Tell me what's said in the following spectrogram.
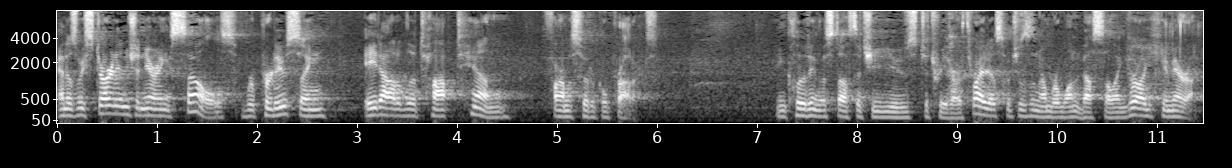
And as we start engineering cells, we're producing eight out of the top 10 pharmaceutical products, including the stuff that you use to treat arthritis, which is the number one best selling drug, Humira.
